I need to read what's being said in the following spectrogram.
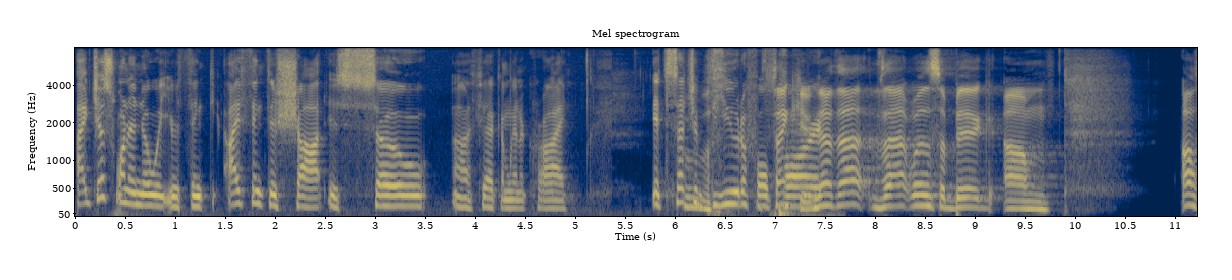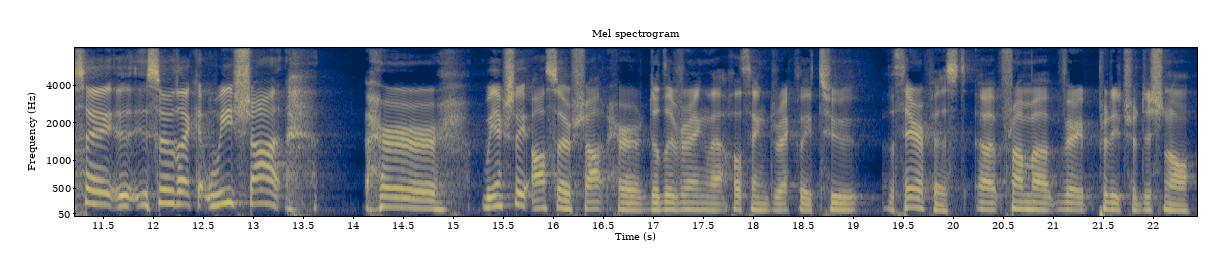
I just want to know what you're thinking. I think this shot is so, oh, I feel like I'm going to cry. It's such a beautiful Thank part. you. No, that that was a big. um I'll say uh, so. Like we shot her. We actually also shot her delivering that whole thing directly to the therapist uh, from a very pretty traditional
